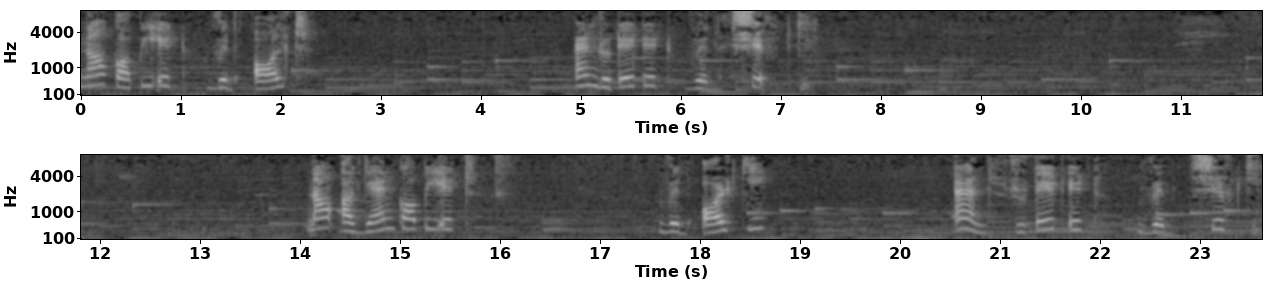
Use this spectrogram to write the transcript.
Now copy it with Alt and rotate it with Shift Now again copy it with Alt key and rotate it with Shift key.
